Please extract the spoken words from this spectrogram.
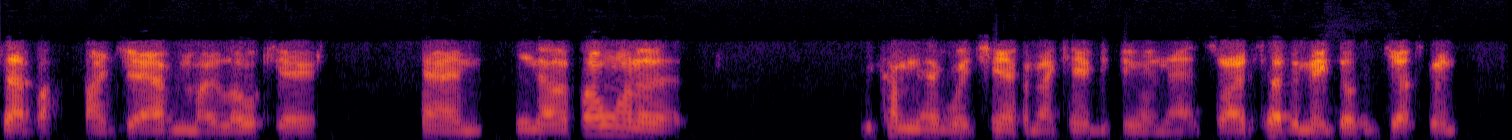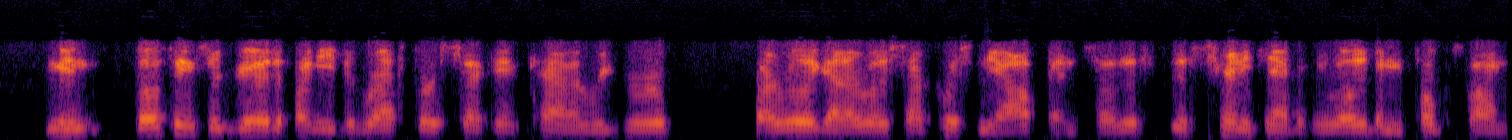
Sat my jab and my low kick, and you know if I want to become the heavyweight champion, I can't be doing that. So I just had to make those adjustments. I mean, those things are good if I need to rest for a second, kind of regroup. But I really got to really start pushing the offense. So this this training camp has really been focused on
